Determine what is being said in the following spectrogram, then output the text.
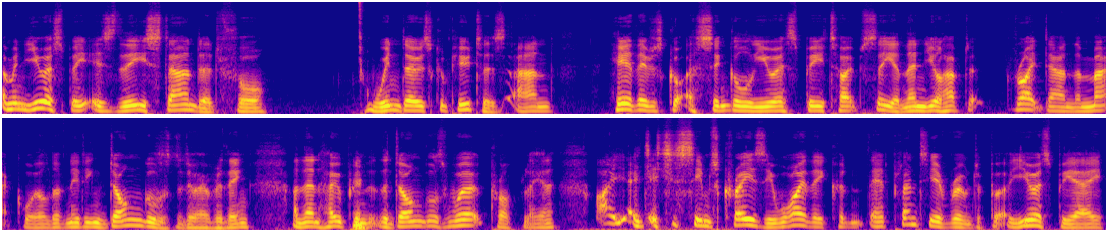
I mean, USB is the standard for Windows computers, and here they've just got a single USB Type C, and then you'll have to write down the Mac world of needing dongles to do everything, and then hoping that the dongles work properly. And I, it just seems crazy why they couldn't. They had plenty of room to put a USB A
